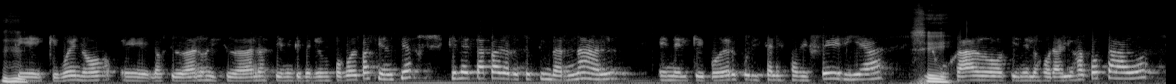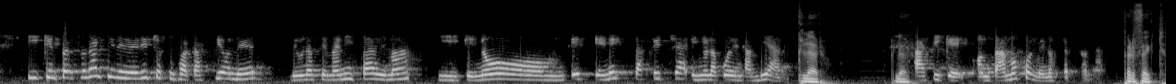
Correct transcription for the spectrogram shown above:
que, bueno, eh, los ciudadanos y ciudadanas tienen que tener un poco de paciencia, que es la etapa de receso invernal, en el que el Poder Judicial está de feria, el juzgado tiene los horarios acotados, y que el personal tiene derecho a sus vacaciones de una semanita además, y que no es en esta fecha y no la pueden cambiar. Claro. Así que contamos con menos personal. Perfecto.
